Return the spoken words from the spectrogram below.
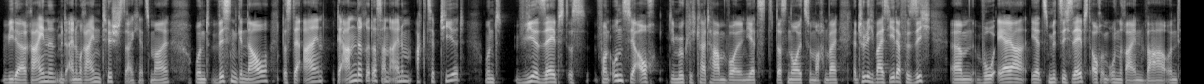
wieder reinen, mit einem reinen Tisch, sage ich jetzt mal, und wissen genau, dass der, ein, der andere das an einem akzeptiert und wir selbst es von uns ja auch die Möglichkeit haben wollen, jetzt das neu zu machen. Weil natürlich weiß jeder für sich, ähm, wo er jetzt mit sich selbst auch im Unreinen war und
